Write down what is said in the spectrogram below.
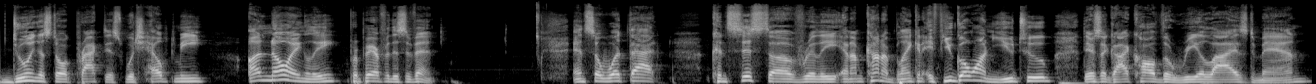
doing a stoic practice which helped me unknowingly prepare for this event. And so what that consists of really and i'm kind of blanking if you go on youtube there's a guy called the realized man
